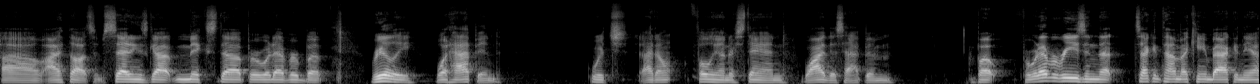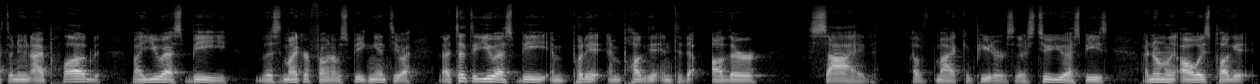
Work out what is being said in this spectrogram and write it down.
uh, I thought some settings got mixed up or whatever. But really, what happened, which I don't fully understand why this happened, but for whatever reason, that second time I came back in the afternoon, I plugged my USB, this microphone I'm speaking into. I, I took the USB and put it and plugged it into the other side of my computer. So there's two USBs. I normally always plug it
